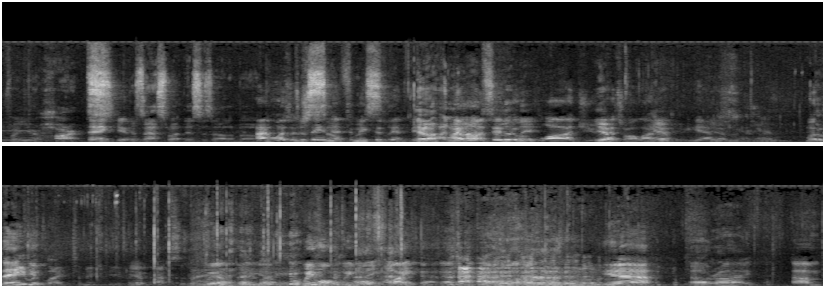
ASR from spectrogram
for your heart. Thank you. Because that's what this is all about. I wasn't just saying that to make the event. No, no, I want absolutely. them to applaud you. Yep. That's all I yep. Yeah. Yep. Yep. Well, but thank we you. would like to make the event. Yep, absolutely. Well, we won't. We won't fight that. yeah. All right. Um,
